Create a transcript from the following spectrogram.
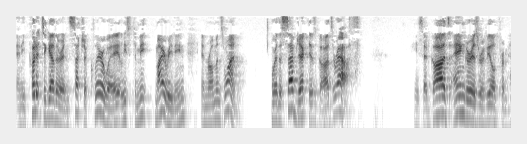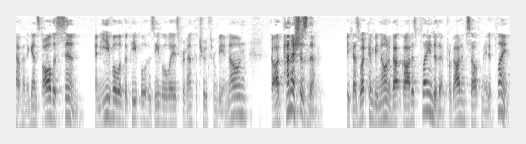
And he put it together in such a clear way, at least to me, my reading, in Romans 1, where the subject is God's wrath. He said, God's anger is revealed from heaven against all the sin and evil of the people whose evil ways prevent the truth from being known. God punishes them because what can be known about God is plain to them, for God himself made it plain.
